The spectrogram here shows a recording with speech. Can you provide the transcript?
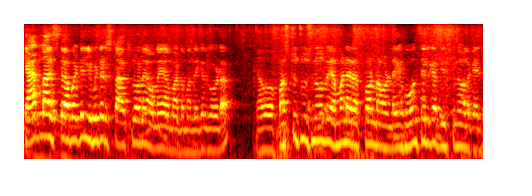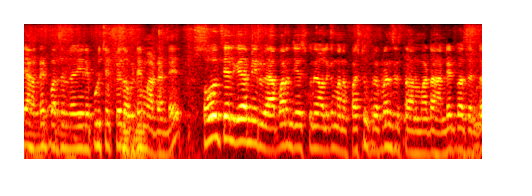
క్యాటలాగ్స్ కాబట్టి లిమిటెడ్ స్టాక్స్లోనే ఉన్నాయి అనమాట మన దగ్గర కూడా. ఫస్ట్ చూసిన వాళ్ళు ఏమన్నా రెస్పాండ్ అవ్వండి. హోల్సేల్గా తీసుకునే వాళ్ళకైతే హండ్రెడ్ పర్సెంట్ నేను ఎప్పుడు చెప్పేది ఒకటే మాట అండి. హోల్సేల్గా మీరు వ్యాపారం చేసుకునే వాళ్ళకి మనం ఫస్ట్ ప్రిఫరెన్స్ ఇస్తాం అనమాట హండ్రెడ్ పర్సెంట్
